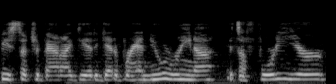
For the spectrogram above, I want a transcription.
be such a bad idea to get a brand new arena. It's a 40 year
